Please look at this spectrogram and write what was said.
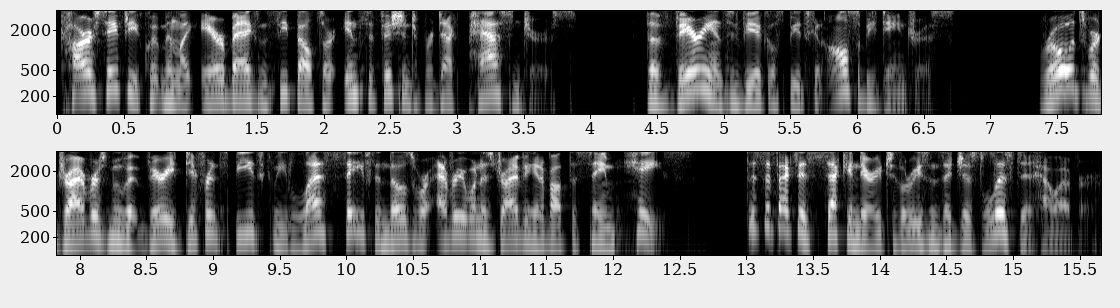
car safety equipment like airbags and seatbelts are insufficient to protect passengers. The variance in vehicle speeds can also be dangerous. Roads where drivers move at very different speeds can be less safe than those where everyone is driving at about the same pace. This effect is secondary to the reasons I just listed, however.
